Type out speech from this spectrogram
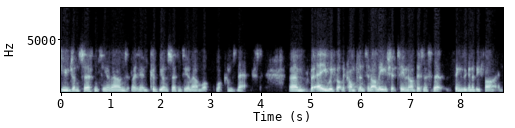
huge uncertainty around. It could be uncertainty around what what comes next. Um, but a, we've got the confidence in our leadership team and our business that things are going to be fine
